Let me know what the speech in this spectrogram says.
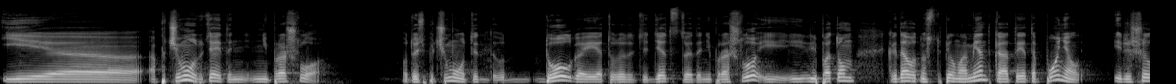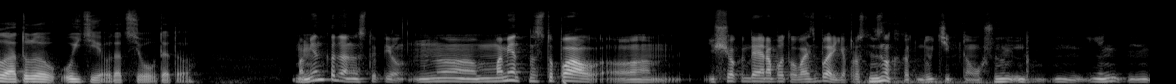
И э, а почему у тебя это не прошло? Вот, то есть почему ты долго и это вот эти детство это не прошло, и, или потом, когда вот наступил момент, когда ты это понял и решил оттуда уйти, вот от всего вот этого? Момент, когда наступил? Но момент наступал э, еще когда я работал в Айсбаре, я просто не знал, как оттуда уйти, потому что ну, я,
